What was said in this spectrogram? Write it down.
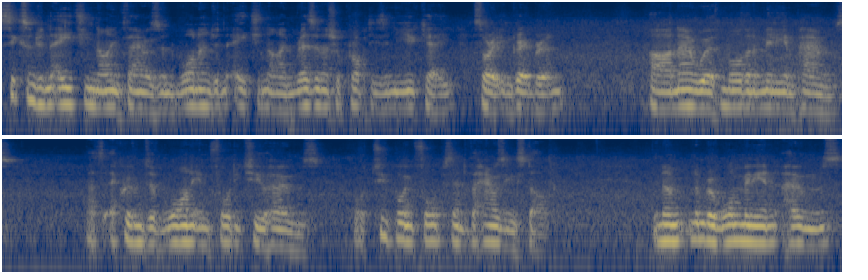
689,189 residential properties in the UK, sorry, in Great Britain, are now worth more than a million pounds. That's equivalent of 1 in 42 homes, or 2.4% of the housing stock. The num- number of 1 million homes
